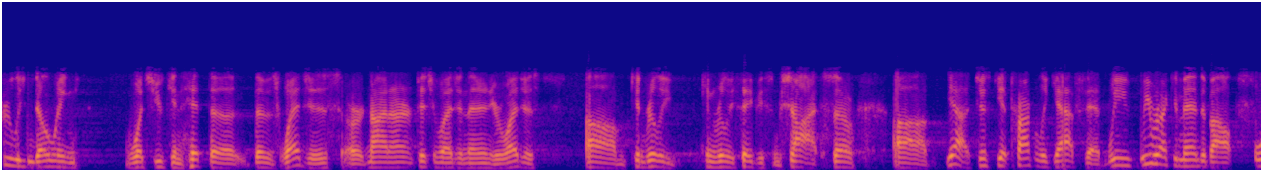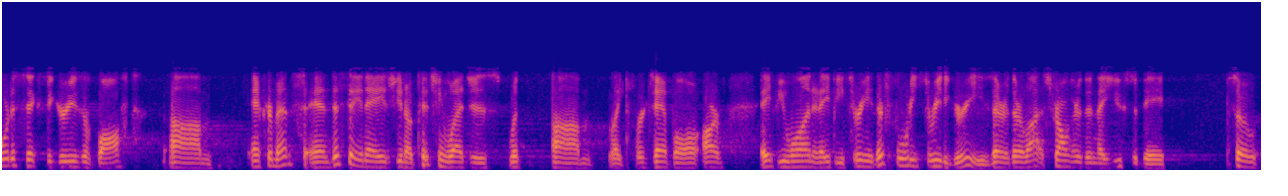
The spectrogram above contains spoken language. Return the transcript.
truly knowing what you can hit the those wedges or nine iron pitching wedge and then in your wedges um, can really can really save you some shots. So uh, yeah, just get properly gap fed. We we recommend about four to six degrees of loft um, increments. And this day and age, you know, pitching wedges with um, like for example, our AP1 and AP3, they're 43 degrees. They're they're a lot stronger than they used to be. So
